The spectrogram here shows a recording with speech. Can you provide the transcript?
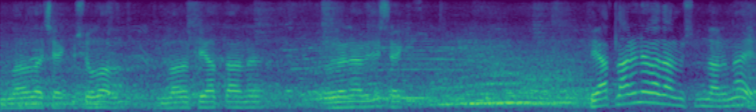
Bunları da çekmiş olalım. Bunların fiyatlarını öğrenebilirsek. Fiyatları ne kadarmış bunların hayır?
